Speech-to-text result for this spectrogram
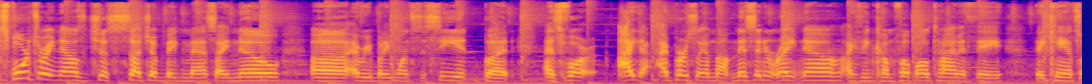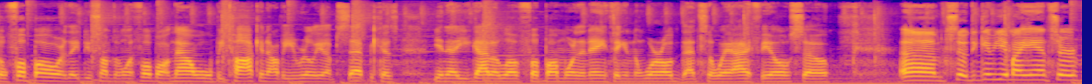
Sports right now is just such a big mess. I know uh, everybody wants to see it, but as far I, I personally am not missing it right now. I think come football time, if they they cancel football or they do something with football, now we'll be talking. I'll be really upset because you know you gotta love football more than anything in the world. That's the way I feel. So, um, so to give you my answer,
